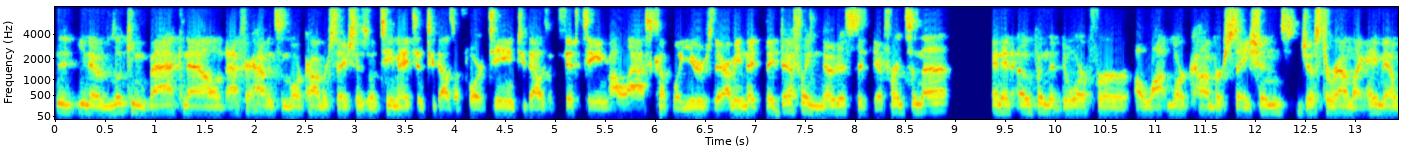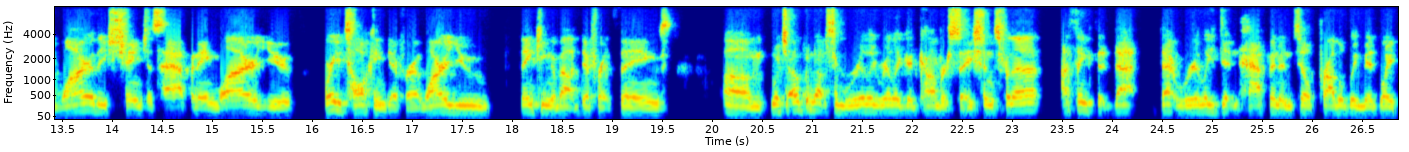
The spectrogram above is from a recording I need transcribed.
You know, looking back now after having some more conversations with teammates in 2014, 2015, my last couple of years there, I mean, they, they definitely noticed a difference in that. And it opened the door for a lot more conversations just around like, hey man, why are these changes happening? Why are you why are you talking different? Why are you thinking about different things? Um, which opened up some really, really good conversations for that. I think that that that really didn't happen until probably midway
